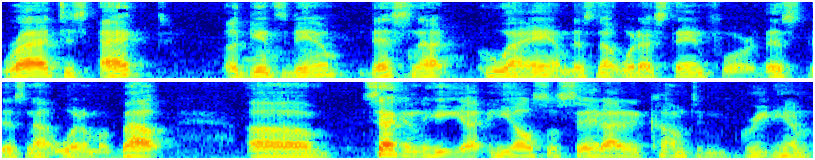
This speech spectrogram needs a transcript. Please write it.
riotous act against them. That's not who I am. That's not what I stand for. That's that's not what I'm about. Um, second, he uh, he also said I didn't come to greet him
